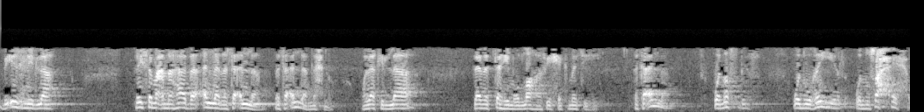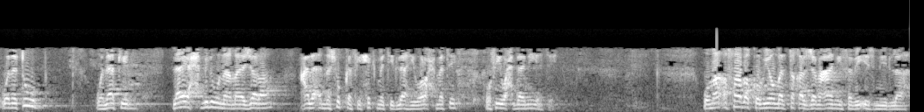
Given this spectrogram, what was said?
بإذن الله. ليس معنى هذا ألا نتألم نتألم نحن ولكن لا لا نتهم الله في حكمته. نتألم ونصبر ونغير ونصحح ونتوب ولكن لا يحملنا ما جرى على أن نشك في حكمة الله ورحمته وفي وحدانيته. وما أصابكم يوم التقى الجمعان فبإذن الله.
